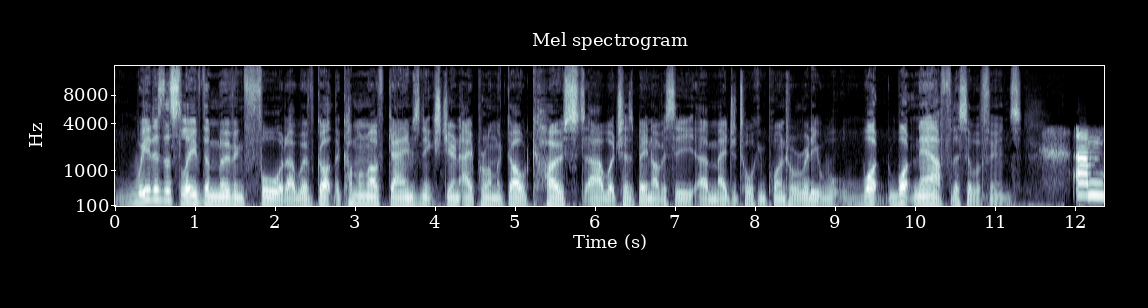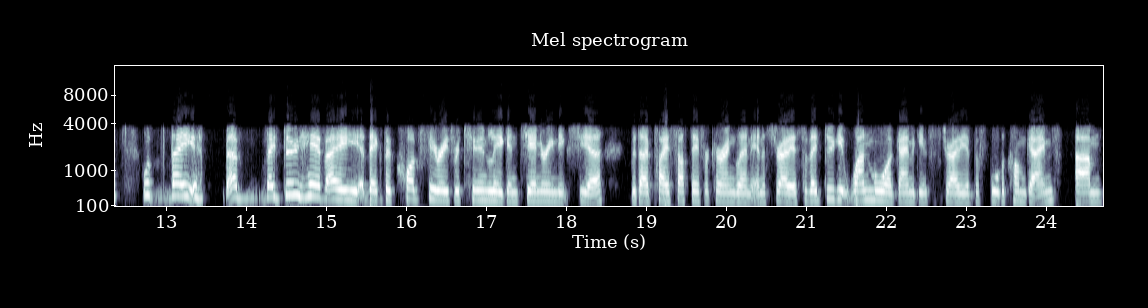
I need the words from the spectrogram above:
where does this leave them moving forward? Uh, we've got the Commonwealth Games next year in April on the Gold Coast, uh, which has been obviously a major talking point already. What what now for the Silver Ferns? Um, well, they uh, they do have a the, Quad Series return leg in January next year, where they play South Africa, England, and Australia. So they do get one more game against Australia before the Com Games. Um,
